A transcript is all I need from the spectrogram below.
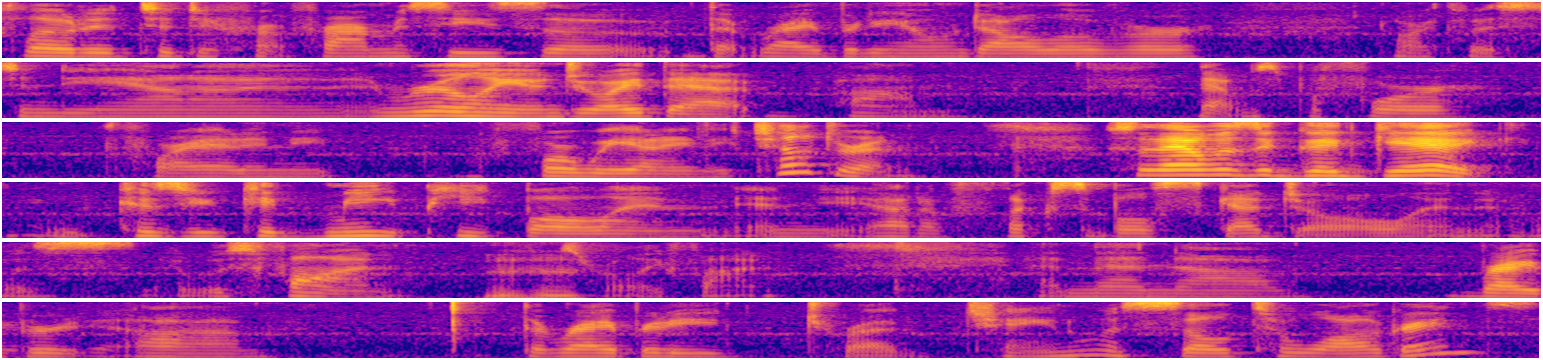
floated to different pharmacies uh, that Ribordy owned all over Northwest Indiana, and really enjoyed that. Um, that was before before I had any before we had any children. So that was a good gig because you could meet people and, and you had a flexible schedule and it was it was fun. It was really fun. And then um, Rybert, um, the Ribordy drug chain was sold to Walgreens,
